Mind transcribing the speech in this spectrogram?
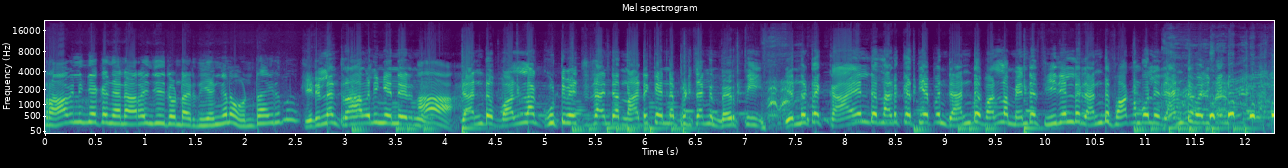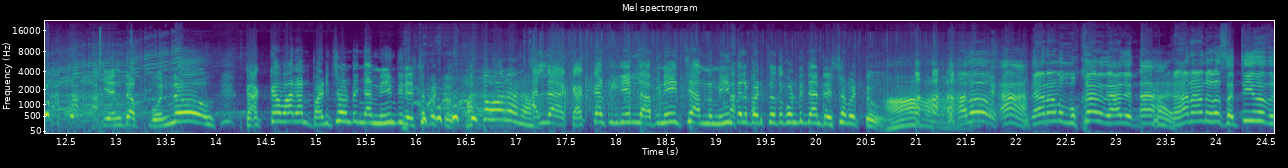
ട്രാവലിംഗ് ഒക്കെ ഞാൻ അറേഞ്ച് ചെയ്തിട്ടുണ്ടായിരുന്നു. എങ്ങനെ ഉണ്ടായിരുന്നു? കിടിലൻ ട്രാവലിംഗ് തന്നെയായിരുന്നു. രണ്ട് വള്ളം കൂട്ടി വെച്ചിട്ട് അതിന്റെ നടുക്ക് എന്നെ പിടിച്ചങ്ങ് നിർത്തി. എന്നിട്ട് കായലിന്റെ നടുക്കെത്തിയപ്പം രണ്ട് വള്ളം എന്റെ സീരിയലിന്റെ രണ്ട് ഭാഗം പോലെ രണ്ട് വഴി എന്റെ പൊന്നോ കക്ക വരാൻ പഠിച്ചോണ്ട് ഞാൻ നീന്തി രക്ഷപ്പെട്ടു? അല്ല കക്ക സീരിയലിൽ അഭിനയിച്ച അന്ന് നീന്തൽ പഠിച്ചത് കൊണ്ട് ഞാൻ രക്ഷപ്പെട്ടു. ആ. ഹലോ ആ. ഞാനാണ് മുക്കാല രാജൻ. ഞാനാണ് ഇവിടെ സെറ്റ് ചെയ്തത്.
